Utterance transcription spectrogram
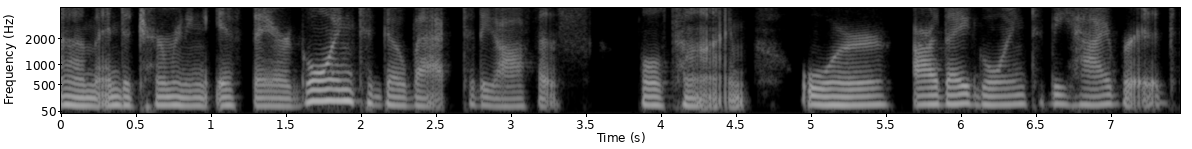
um, and determining if they are going to go back to the office full time or are they going to be hybrid.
